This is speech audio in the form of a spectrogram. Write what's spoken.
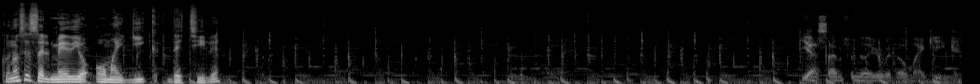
¿conoces el medio Oh My Geek de Chile? Yes, I'm familiar with Oh My Geek.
